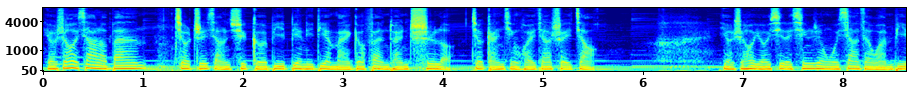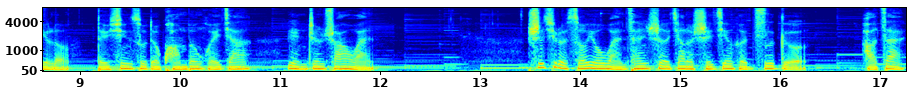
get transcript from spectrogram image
有时候下了班就只想去隔壁便利店买个饭团吃了，就赶紧回家睡觉。有时候游戏的新任务下载完毕了，得迅速的狂奔回家，认真刷完。失去了所有晚餐社交的时间和资格，好在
